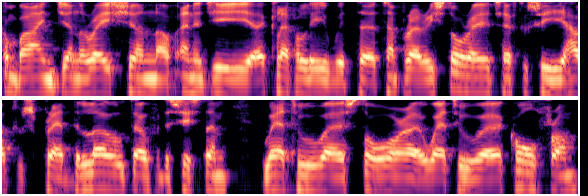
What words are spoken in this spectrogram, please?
combine generation of energy uh, cleverly with uh, temporary storage, have to see how to spread the load over the system, where to uh, store, uh, where to call from.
